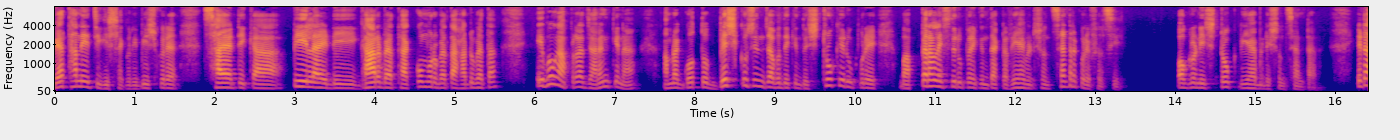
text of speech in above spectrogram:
ব্যথা নিয়ে চিকিৎসা করি। বিশেষ করে সায়াটিকা পিএলআইডি ঘাড় ব্যথা, কোমর ব্যথা, হাঁটু ব্যথা। এবং আপনারা জানেন কিনা, আমরা গত বেশ কিছুদিন যাবতে কিন্তু স্ট্রোকের উপরে বা প্যারালাইসিসের উপরে কিন্তু একটা রিহ্যাবিলিটেশন সেন্টার করে ফেলছি। অগ্রণী স্ট্রোক রিহ্যাবিলিটেশন সেন্টার এটা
